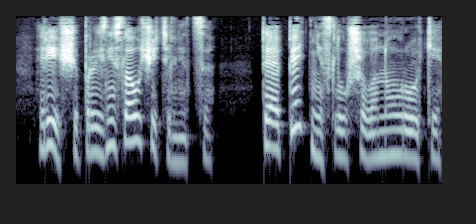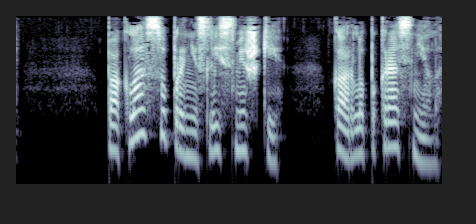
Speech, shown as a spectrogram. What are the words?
— резче произнесла учительница, — «ты опять не слушала на уроке?» По классу пронеслись смешки. Карла покраснела.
